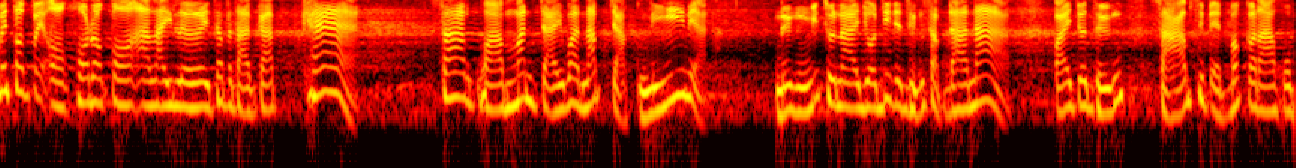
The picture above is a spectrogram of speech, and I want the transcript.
ไม่ต้องไปออกพรกอะไรเลยท่านประธานครับ แค่สร้างความมั่นใจว่านับจากนี้เนี่ย หนึ่งมิถุนายนที่จะถึงสัปดาห์หน้า ไปจนถึง 31 มกราคม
